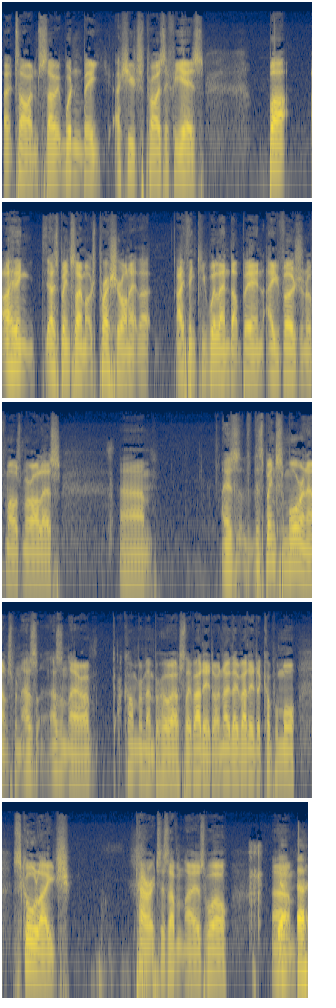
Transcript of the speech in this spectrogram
at times, so it wouldn't be a huge surprise if he is. But I think there's been so much pressure on it that I think he will end up being a version of Miles Morales. Um, there's there's been some more announcement, has hasn't there? I, I can't remember who else they've added. I know they've added a couple more school age characters, haven't they, as well? Um, yeah,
